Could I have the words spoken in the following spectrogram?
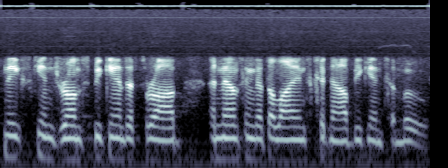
snakeskin drums began to throb, announcing that the lions could now begin to move.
